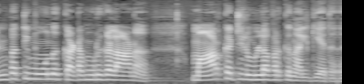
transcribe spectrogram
അൻപത്തിമൂന്ന് കടമുറികളാണ് മാർക്കറ്റിലുള്ളവർക്ക് നൽകിയത്.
